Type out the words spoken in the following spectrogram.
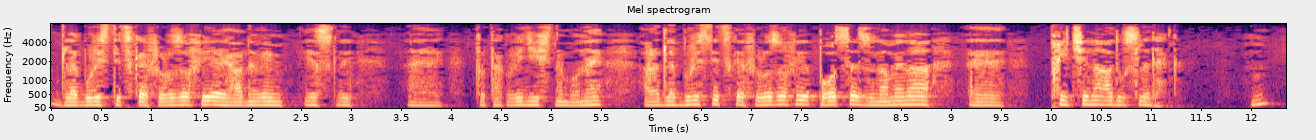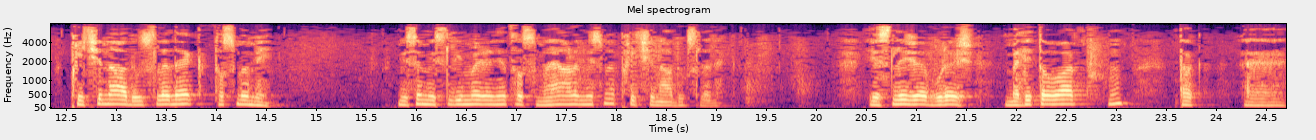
dle buddhistické filozofie, já nevím, jestli eh, to tak vidíš nebo ne, ale dle buddhistické filozofie proces znamená příčina a důsledek. Hm? Příčina a důsledek, to jsme my. My si myslíme, že něco jsme, ale my jsme příčina a důsledek. Jestliže budeš meditovat, hm, tak eh,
